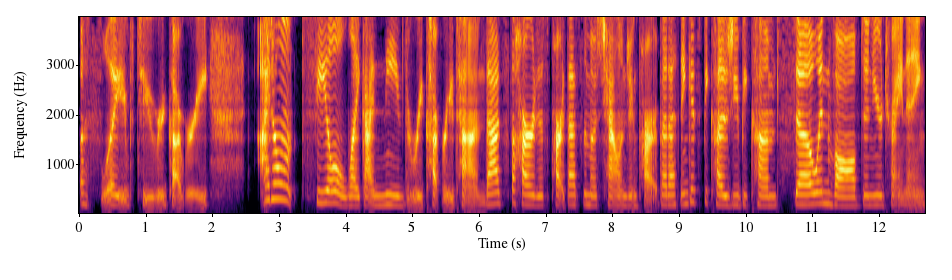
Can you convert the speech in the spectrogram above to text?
a slave to recovery. I don't feel like I need the recovery time. That's the hardest part. That's the most challenging part. But I think it's because you become so involved in your training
